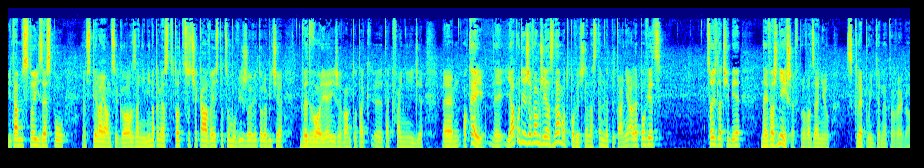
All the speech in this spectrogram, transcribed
I tam stoi zespół wspierający go za nimi. Natomiast to, co ciekawe, jest to, co mówisz, że wy to robicie we dwoje i że wam to tak, e, tak fajnie idzie. Okej, okay. E, ja podejrzewam, że ja znam odpowiedź na następne pytanie, ale powiedz, co jest dla ciebie najważniejsze w prowadzeniu sklepu internetowego?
